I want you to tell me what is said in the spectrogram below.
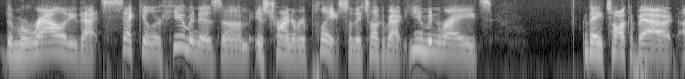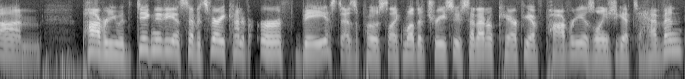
the morality that secular humanism is trying to replace. So they talk about human rights they talk about um, poverty with dignity and stuff. It's very kind of earth based as opposed to like Mother Teresa who said, I don't care if you have poverty as long as you get to heaven.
